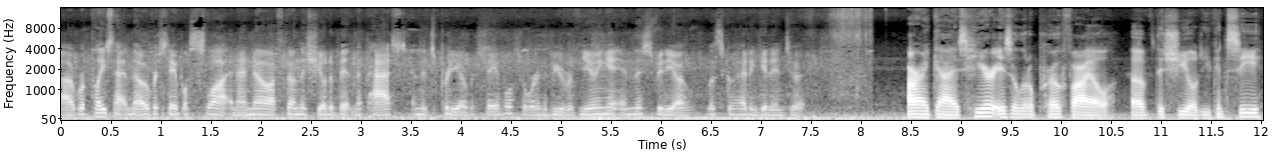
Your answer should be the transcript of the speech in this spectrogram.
uh, replace that in the overstable slot. And I know I've thrown the Shield a bit in the past and it's pretty overstable, so we're gonna be reviewing it in this video. Let's go ahead and get into it. All right, guys, here is a little profile of the Shield. You can see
